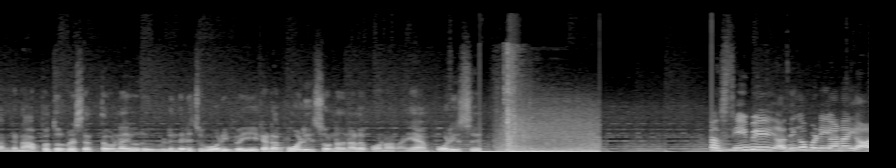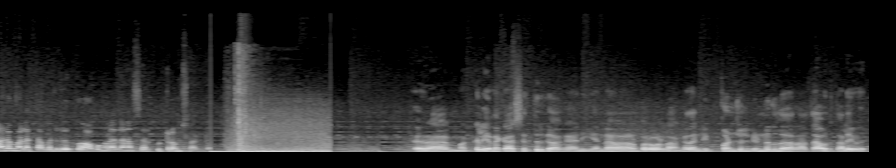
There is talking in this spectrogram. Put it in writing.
அங்க நாற்பத்தொரு பேர் செத்தவொடனே இவர் விழுந்தடிச்சு ஓடி போய் கேட்டா போலீஸ் சொன்னதுனால போனாராம். ஏன் போலீஸ்? சிபிஐ அதிகப்படியான யாரு மேல தவறு இருக்கோ அவங்கள தானே சார் குற்றம் சாட்டும். மக்கள் எனக்காக செத்துருக்காங்க. நீங்க என்ன வேணாலும் பரவாயில்ல. அங்கதான் நிப்பன்னு சொல்லி நின்று இருந்தாருனா தான் அவர் தலைவர்.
